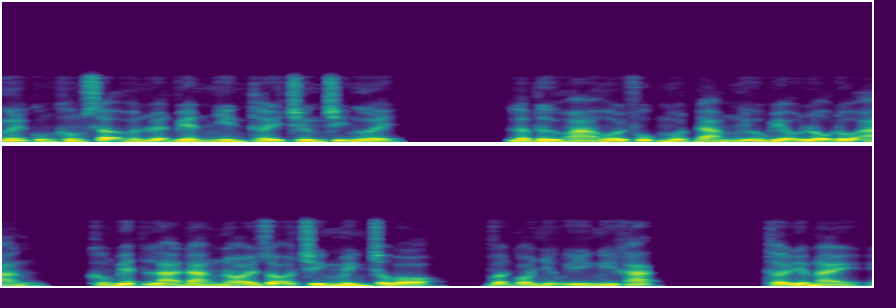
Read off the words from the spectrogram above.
ngươi cũng không sợ huấn luyện viên nhìn thấy trường trị ngươi? Lâm tử hoa hồi phục một đám ngưu biểu lộ đồ án, không biết là đang nói rõ chính mình châu bò, vẫn có những ý nghĩ khác. Thời điểm này,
